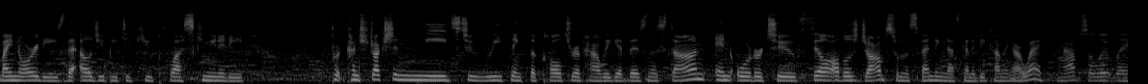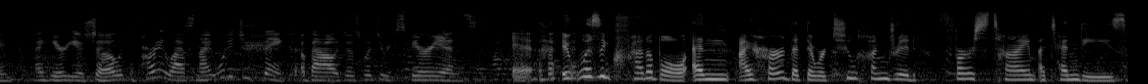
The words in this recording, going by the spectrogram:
minorities, the LGBTQ plus community. Construction needs to rethink the culture of how we get business done in order to fill all those jobs from the spending that's going to be coming our way. Absolutely. I hear you. So, at the party last night, what did you think about just what you experienced? It, it was incredible. And I heard that there were 200 first time attendees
